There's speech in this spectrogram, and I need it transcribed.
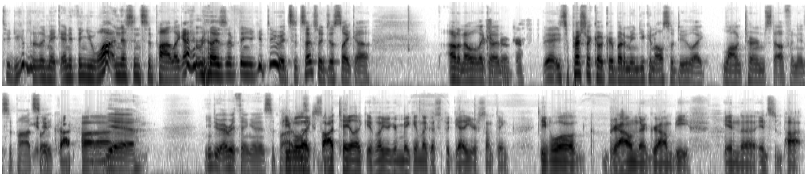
dude you could literally make anything you want in this Instapot like I didn't realize everything you could do it's essentially just like a I don't know like Pressure a cooker. it's a pressure cooker but I mean you can also do like long term stuff in Instapots You can do like crock pot. yeah you can do everything and it's in Instapot People like saute like if like you're making like a spaghetti or something. People will brown their ground beef in the instant pot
